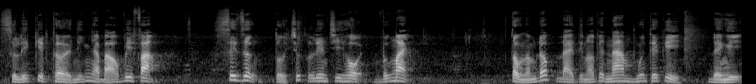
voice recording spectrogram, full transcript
xử lý kịp thời những nhà báo vi phạm, xây dựng tổ chức liên tri hội vững mạnh. Tổng giám đốc Đài Tiếng nói Việt Nam Nguyễn Thế Kỷ đề nghị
